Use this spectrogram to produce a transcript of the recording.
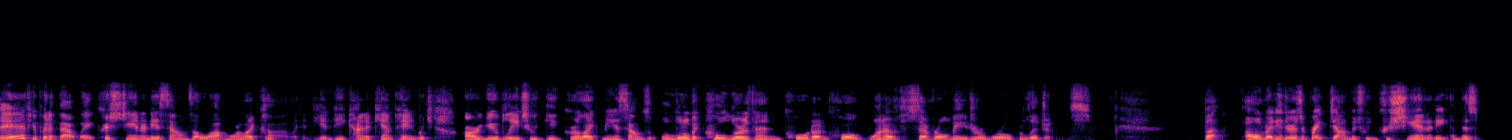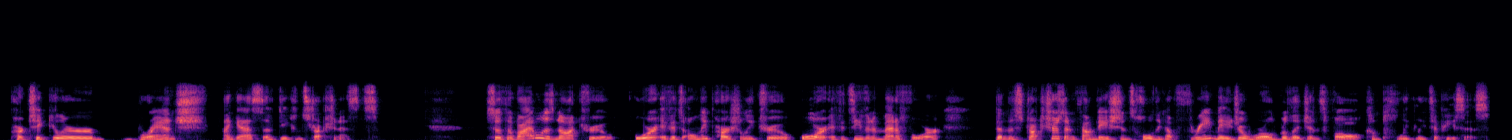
If you put it that way, Christianity sounds a lot more like a, like a D&D kind of campaign, which arguably to a geek girl like me sounds a little bit cooler than quote unquote one of several major world religions. But already there is a breakdown between Christianity and this particular branch, I guess, of deconstructionists. So if the Bible is not true, or if it's only partially true, or if it's even a metaphor, then the structures and foundations holding up three major world religions fall completely to pieces.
